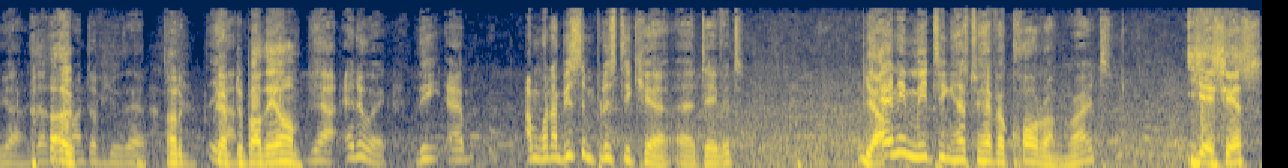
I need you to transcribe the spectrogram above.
Yeah, just in Oh, front of you there. I'd grabbed Yeah. her by the arm. Yeah. Anyway, the um, I'm going to be simplistic here, uh, David. Yeah. Any meeting has to have a quorum, right? yes, yes.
